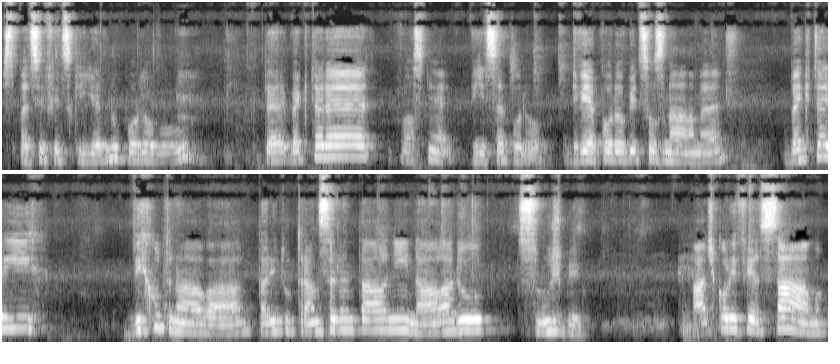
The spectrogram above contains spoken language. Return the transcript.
specificky jednu podobu, ve které vlastně více podob, dvě podoby, co známe, ve kterých vychutnává tady tu transcendentální náladu služby. Ačkoliv je sám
